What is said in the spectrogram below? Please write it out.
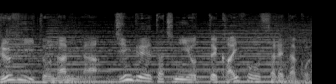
ルフィとナミがジンベエたちによって解放された頃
